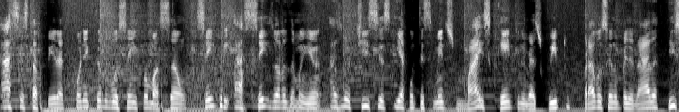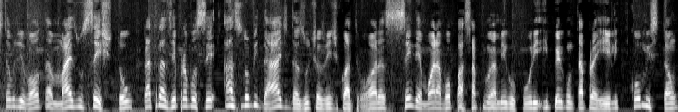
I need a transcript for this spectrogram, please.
a sexta-feira, conectando você à informação, sempre às 6 horas da manhã, as notícias e acontecimentos mais quentes do universo cripto, para você não perder nada. E estamos de volta mais um sextou para trazer para você as novidades das últimas 24 horas. Sem demora, vou passar para o meu amigo Curi e perguntar para ele como estão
